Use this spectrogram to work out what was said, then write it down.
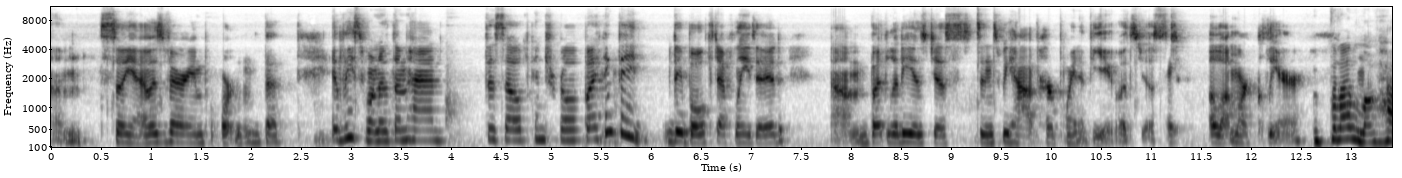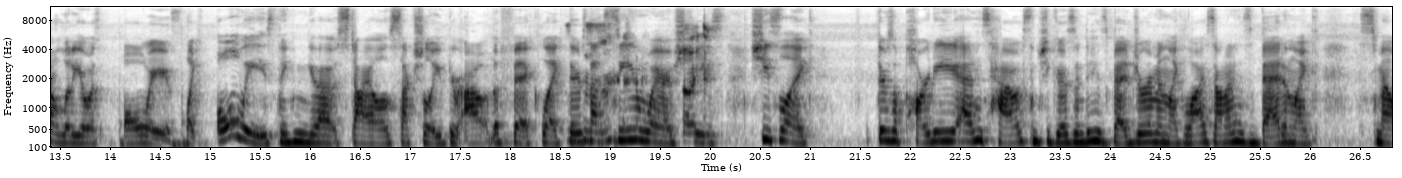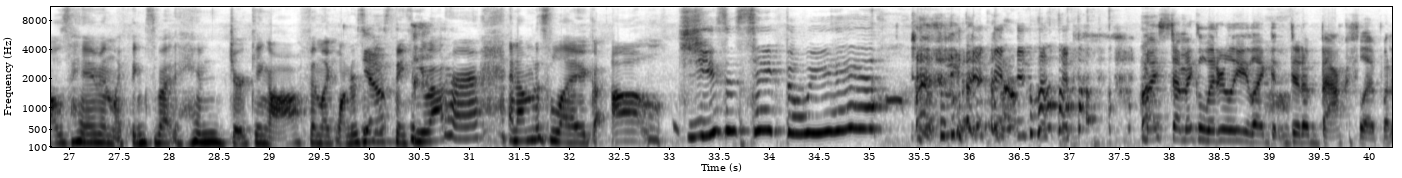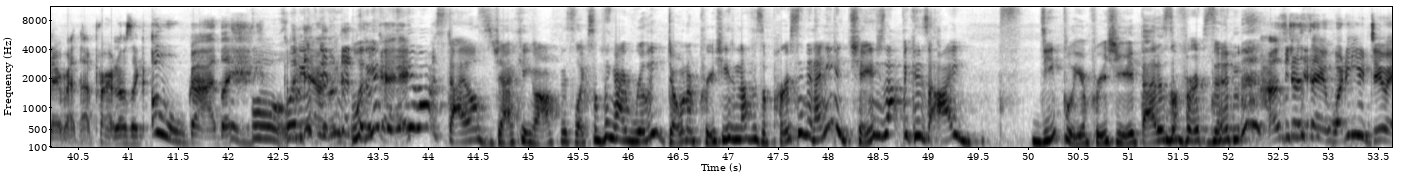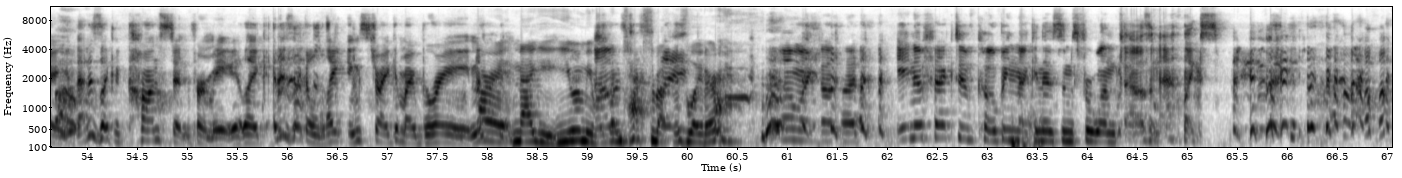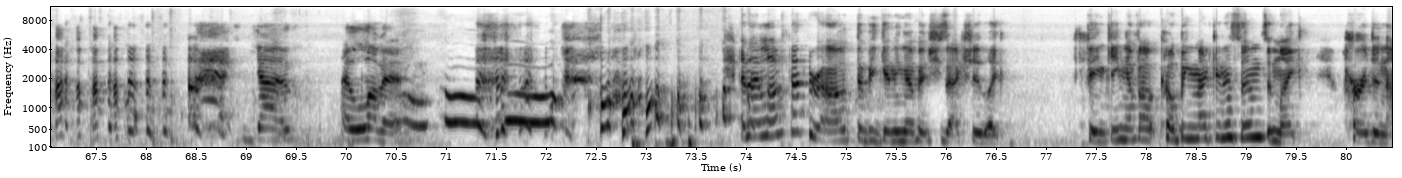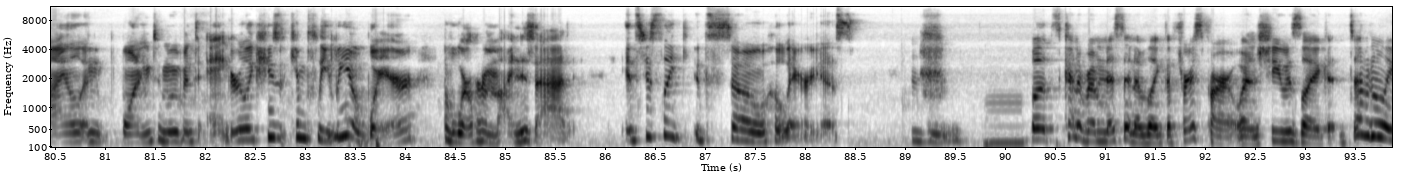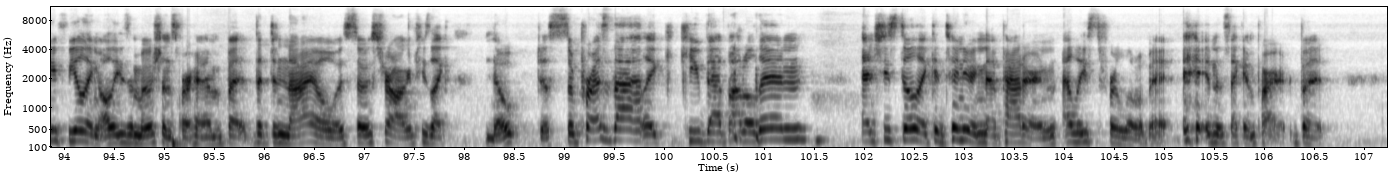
Um, so yeah, it was very important that at least one of them had the self control. But I think they they both definitely did. Um, but Lydia's just since we have her point of view, it's just a lot more clear. But I love how Lydia was always, like, always thinking about Stiles sexually throughout the fic. Like, there's that scene where Oh, yeah. she's she's like, there's a party at his house, and she goes into his bedroom and like lies down on his bed and like smells him and like thinks about him jerking off and like wonders if he's thinking about her. And I'm just like, uh, Jesus, take the wheel. My stomach literally like did a backflip when I read that part, and I was like, "Oh God!" Like, Well, Lydia, down. Lydia okay. thinking about Stiles jacking off is like something I really don't appreciate enough as a person, and I need to change that because I deeply appreciate that as a person. I was gonna say, what are you doing? That is like a constant for me. Like it is like a lightning strike in my brain. All right, Maggie, you and me, we're I gonna text just about this later. Oh my god. Ineffective coping mechanisms for 1000, Alex. Yes, I love it. And I love that throughout the beginning of it, she's actually like thinking about coping mechanisms and like her denial and wanting to move into anger. Like she's completely aware of where her mind is at. It's just like, it's so hilarious. Mm-hmm. Well, it's kind of reminiscent of like the first part when she was like definitely feeling all these emotions for him, but the denial was so strong. And she's like, nope, just suppress that, like keep that bottled in. And she's still like continuing that pattern, at least for a little bit in the second part. But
